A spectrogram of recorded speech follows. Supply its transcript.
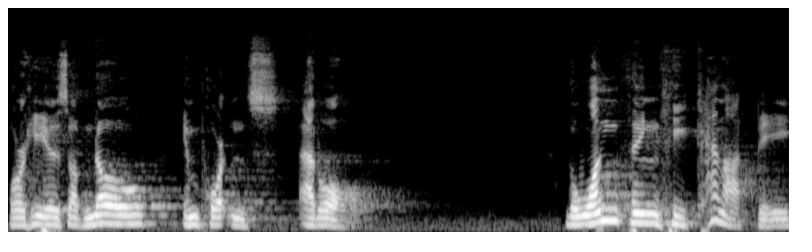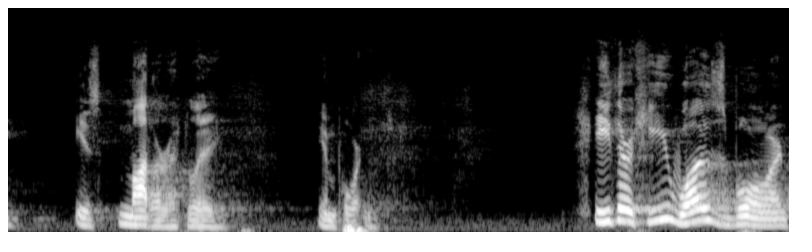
or he is of no importance at all. The one thing he cannot be is moderately important. Either he was born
